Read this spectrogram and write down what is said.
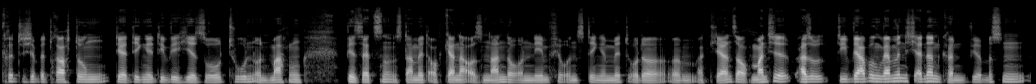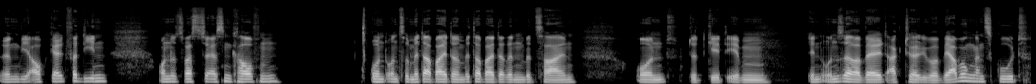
kritische Betrachtungen der Dinge, die wir hier so tun und machen. Wir setzen uns damit auch gerne auseinander und nehmen für uns Dinge mit oder ähm, erklären es auch. Manche, also die Werbung werden wir nicht ändern können. Wir müssen irgendwie auch Geld verdienen und uns was zu essen kaufen und unsere Mitarbeiter und Mitarbeiterinnen bezahlen. Und das geht eben in unserer Welt aktuell über Werbung ganz gut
